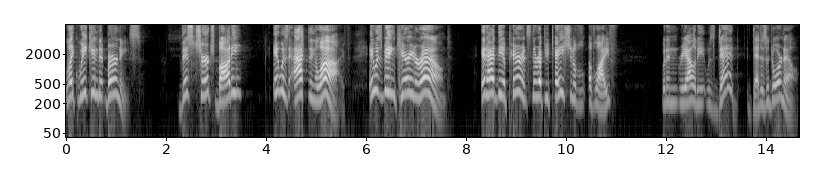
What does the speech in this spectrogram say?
Like Weekend at Bernie's, this church body, it was acting alive. It was being carried around. It had the appearance, the reputation of, of life, when in reality it was dead, dead as a doornail.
